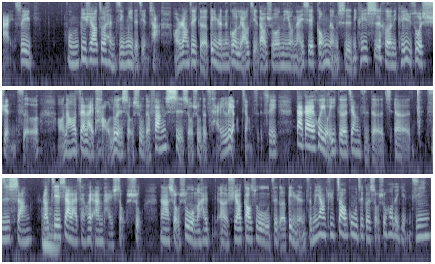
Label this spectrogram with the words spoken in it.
碍，所以。我们必须要做很精密的检查，好让这个病人能够了解到说你有哪一些功能是你可以适合，你可以做选择哦，然后再来讨论手术的方式、手术的材料这样子，所以大概会有一个这样子的呃咨商，然后接下来才会安排手术。那手术我们还呃需要告诉这个病人怎么样去照顾这个手术后的眼睛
